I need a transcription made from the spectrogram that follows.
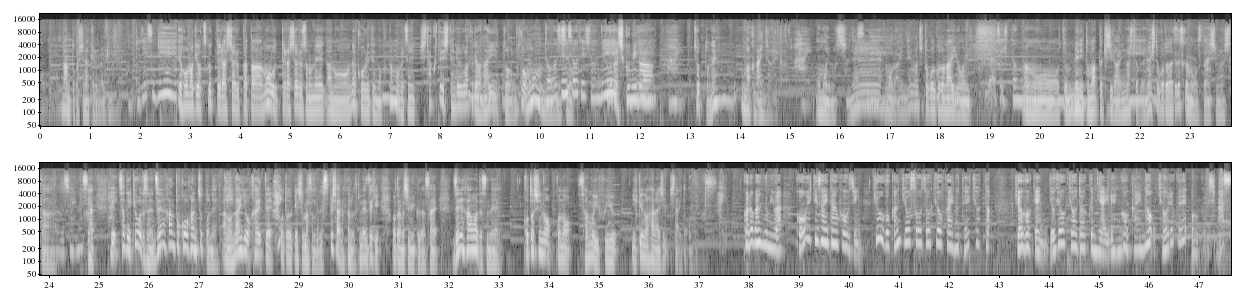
なんとかしなければいけない。本当ですね。恵方巻きを作ってらっしゃる方も売ってらっしゃるそのめあの、ね、小売店の方も別にしたくてしてるわけではないと僕は思うん当ですよ。然そうでしょうね。ということは仕組みがちょっとねうまくないんじゃない思いますね。ね。もう来年はちょっとこういうことないように、いやぜひとあものちょっと目に留まった記事がありましたのでね、ええ。一言だけですけどもお伝えしました。はい、でさて今日はですね前半と後半ちょっとねあのえ内容を変えてはい。お届けしますので、スペシャルなのでねぜひお楽しみください。前半はですね今年のこの寒い冬雪の話したいと思います。この番組は公益財団法人兵庫環境創造協会の提供と兵庫県漁業協同組合連合会の協力でお送りします。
